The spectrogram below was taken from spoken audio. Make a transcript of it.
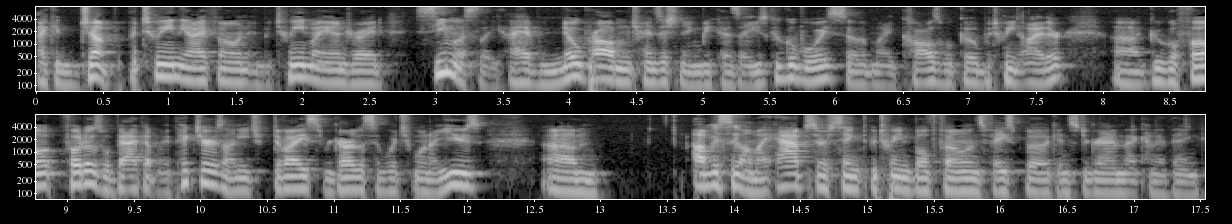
I can jump between the iPhone and between my Android seamlessly. I have no problem transitioning because I use Google Voice, so my calls will go between either. Uh, Google Photos will back up my pictures on each device, regardless of which one I use. Um, Obviously, all my apps are synced between both phones, Facebook, Instagram, that kind of thing.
